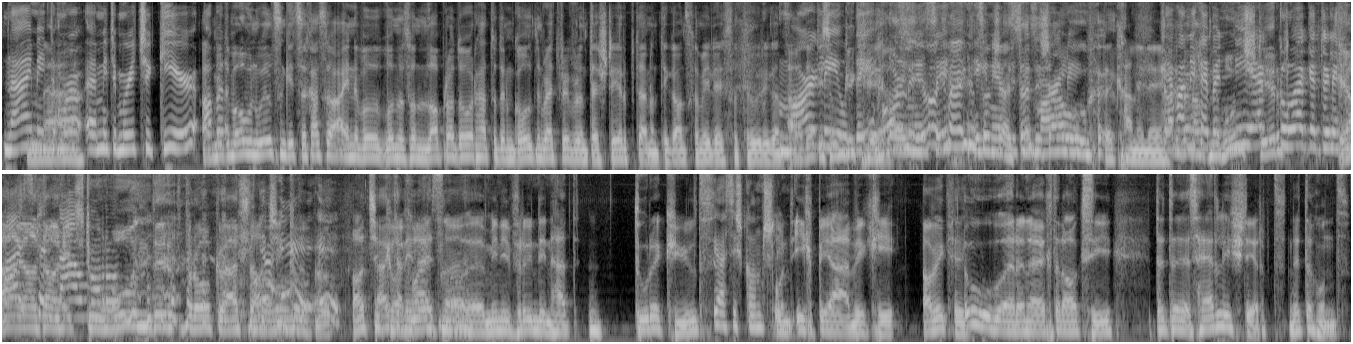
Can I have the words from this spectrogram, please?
Nein, mit, Nein. Dem, äh, mit dem Richard Gere. Aber, mit dem Owen Wilson gibt es auch so einen, wo, wo so einen Labrador hat oder einen Golden Red River und der stirbt dann und die ganze Familie ist so traurig. Und so. dort ist Marley und ich. umgekehrt. Marley, ja, genau, so Irgendwie Scheiß. Das ist Marley. auch... Den kann ich nicht. Den habe ich ein eben nie stirbt- geschaut, weil ich ja, weiss ja, genau, da hättest du warum. 100 pro gewählt. Hachiko. Hachiko. Ja, ja. Ja, ich ich weiss nicht, noch, äh, meine Freundin hat durchgekühlt. Ja, es ist ganz schlimm. Und ich bin auch wirklich Ah, wirklich? uh, näher dran gewesen. Der, der, das Herrli stirbt, nicht der Hund.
